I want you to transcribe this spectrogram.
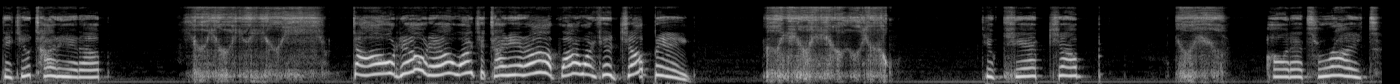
Did you tidy it up? Oh, no, no. Why'd you tidy it up? Why weren't you jumping? You can't jump. Oh, that's right.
